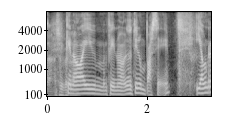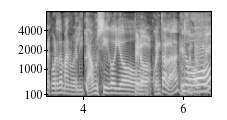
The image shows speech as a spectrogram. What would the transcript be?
verdad, eso es que verdad. no hay, en fin, no, no tiene un pase. ¿eh? Y aún recuerdo Manuelita, aún sigo yo. Pero cuéntala, que No, muy-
